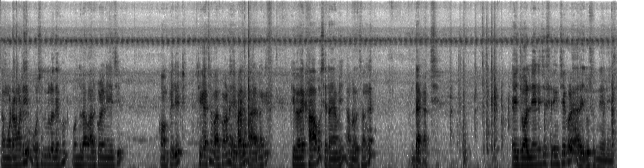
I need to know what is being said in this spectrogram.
তো মোটামুটি ওষুধগুলো দেখুন, বন্ধুরা বার করে নিয়েছি। কমপ্লিট। ঠিক আছে, বার করানো। এবারে পায়রাটাকে কীভাবে খাওয়াবো সেটাই আমি আপনাদের সঙ্গে দেখাচ্ছি। এই জল নিয়ে নিয়েছি সিরিঞ্চে করে, আর এই ওষুধ নিয়ে নিয়েছি।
